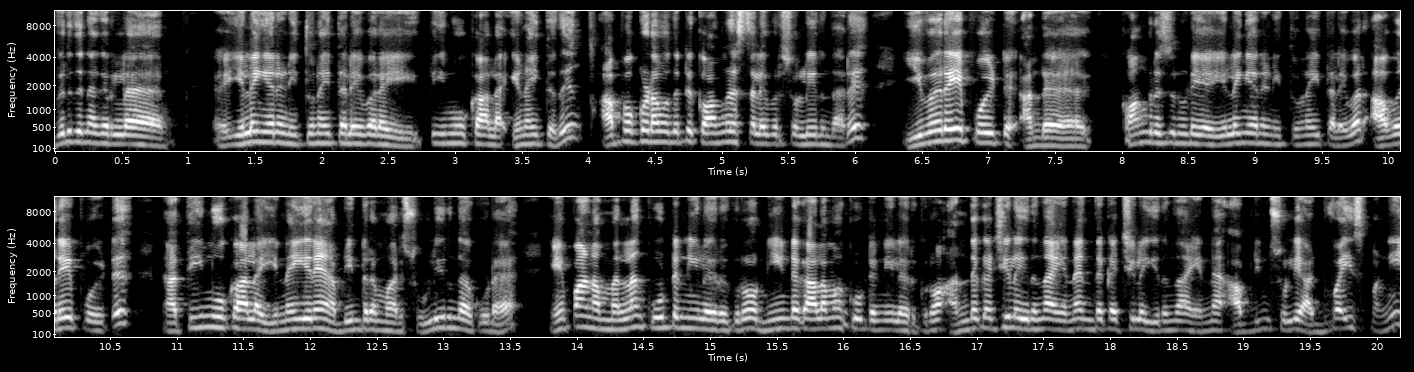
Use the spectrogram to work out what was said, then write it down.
விருதுநகர்ல இளைஞரணி துணைத் தலைவரை திமுகல இணைத்தது. அப்போ கூட வந்துட்டு காங்கிரஸ் தலைவர் சொல்லியிருந்தாரு இவரே போயிட்டு அந்த காங்கிரசினுடைய இளைஞரணி துணைத் தலைவர் அவரே போயிட்டு நான் திமுகல இணைகிறேன் அப்படின்ற மாதிரி சொல்லியிருந்தா கூட ஏப்பா நம்ம எல்லாம் கூட்டணியில இருக்கிறோம் நீண்ட காலமா கூட்டணியில இருக்கிறோம் அந்த கட்சியில இருந்தா என்ன இந்த கட்சியில இருந்தா என்ன அப்படின்னு சொல்லி அட்வைஸ் பண்ணி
